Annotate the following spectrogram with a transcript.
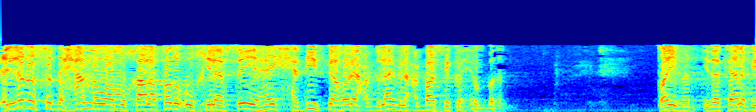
Cillada saddexaadna waa mukhaalafada uu khilaafsan yahay xadiidka hore cabdullahi bni cabbaas ee ka xoog badan. Ayib ida kana fi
